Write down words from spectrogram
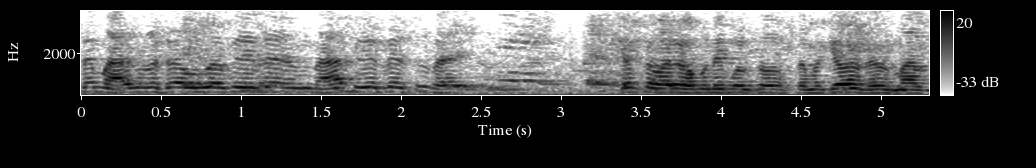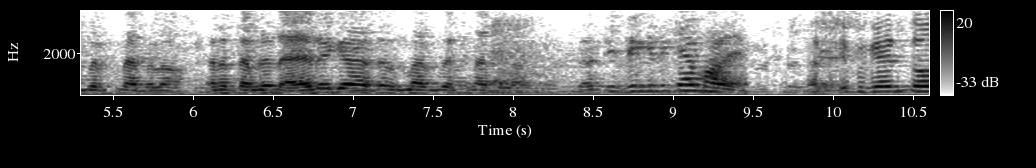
તે માર્ગદર્શન આવું આપી એટલે ના આપી એટલે શું થાય? કેમ તમારે હમ નહીં બોલતો? તમે કેવા સરસ માર્ગદર્શન આપેલો? અને તમને ડાયરે કેવા સરસ માર્ગદર્શન આપેલા? સર્ટિફિકેટ ક્યાં મળે? સર્ટિફિકેટ તો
